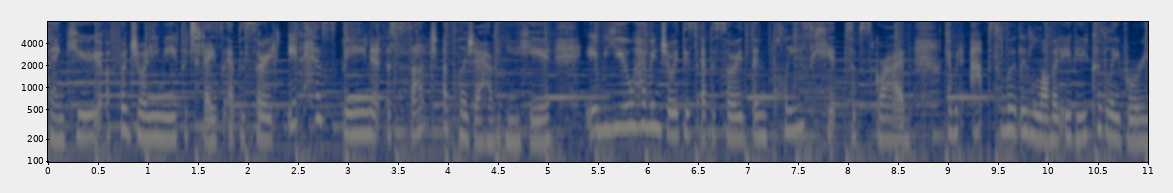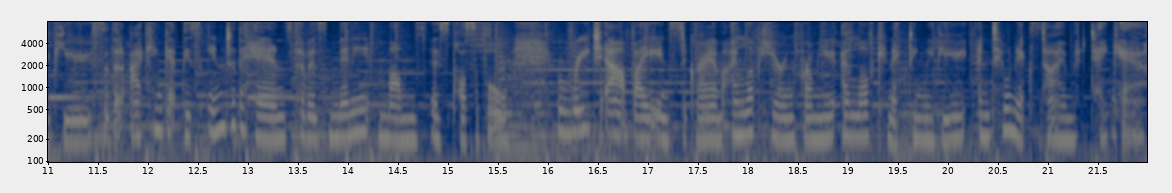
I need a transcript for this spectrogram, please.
Thank you for joining me for today's episode. It has been such a pleasure having you here. If you have enjoyed this episode, then please hit subscribe. I would absolutely love it if you could leave a review so that I can get this into the hands of as many mums as possible. Reach out via Instagram. I love hearing from you, I love connecting with you. Until next time, take care.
